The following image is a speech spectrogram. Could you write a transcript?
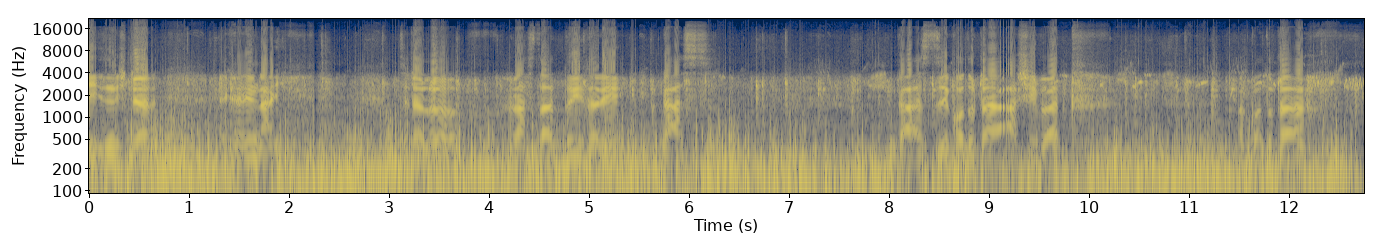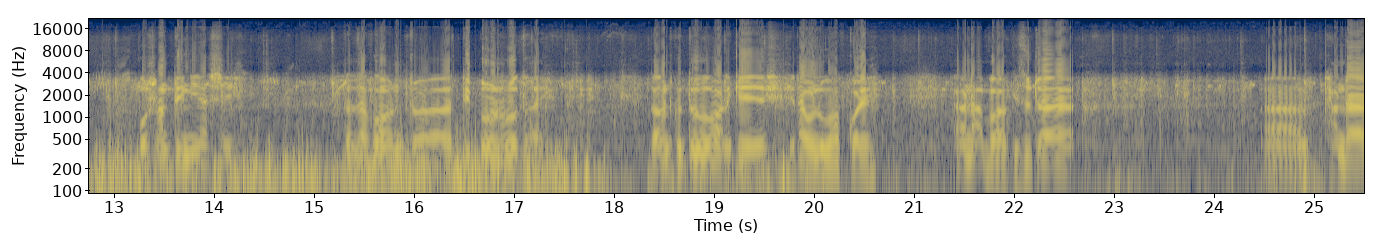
এই জিনিসটা এখানে নাই। সেটা হলো রাস্তার দুই ধারে গাছ। গাছ যে কতটা আশীর্বাদ বা কতটা প্রশান্তি নিয়ে আসে, তো যখন তীব্র রোদ হয়, তখন কিন্তু অনেকে সেটা অনুভব করে। কারণ আবহাওয়া কিছুটা ঠান্ডার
